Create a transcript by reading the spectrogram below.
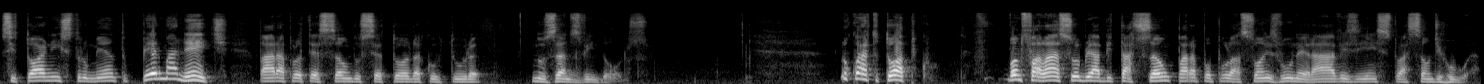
se torne instrumento permanente para a proteção do setor da cultura nos anos vindouros. No quarto tópico, Vamos falar sobre habitação para populações vulneráveis e em situação de rua.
